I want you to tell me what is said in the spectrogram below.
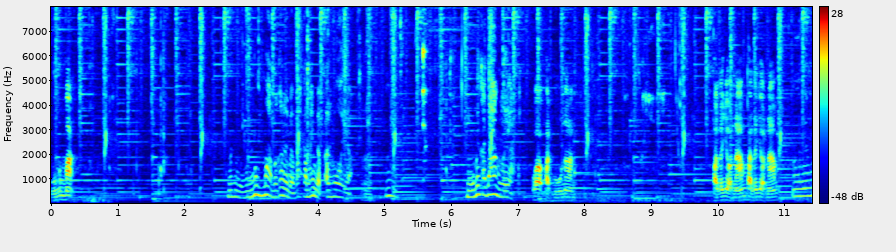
หมูนุ่มมากมันหมูมันนุ่มมากมันก็เลยแบบว่าทำให้แบบอร่อยอะอืมอืมหมูไม่กระด้างเลยอะว่าผัดหมูนานผัดแล้วหยอดน้ำผัดแล้วหยอดน้อืม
